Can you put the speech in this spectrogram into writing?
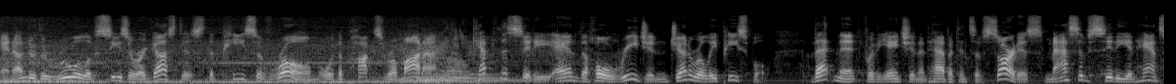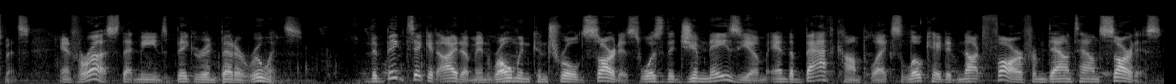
and under the rule of Caesar Augustus, the Peace of Rome, or the Pax Romana, kept the city and the whole region generally peaceful. That meant for the ancient inhabitants of Sardis massive city enhancements, and for us that means bigger and better ruins. The big ticket item in Roman controlled Sardis was the gymnasium and the bath complex located not far from downtown Sardis.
